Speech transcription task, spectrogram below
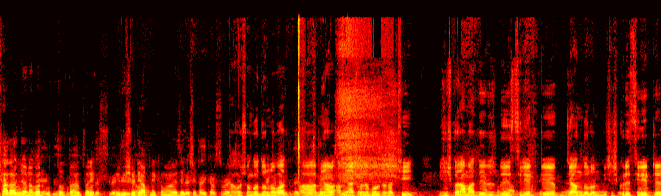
সাধারণ জনগণ উত্তপ্ত হয়ে পড়ে। এই বিষয়টি আপনি কেমনভাবে দেখছেন? অসংখ্য ধন্যবাদ। আমি আমি আসলে বলতে চাচ্ছি বিশেষ করে আমাদের যে সিলেটের যে আন্দোলন, বিশেষ করে সিলেটের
